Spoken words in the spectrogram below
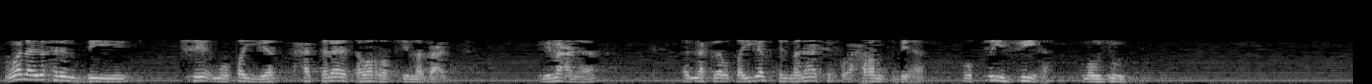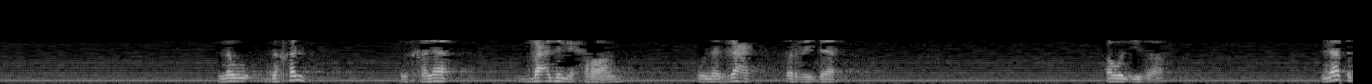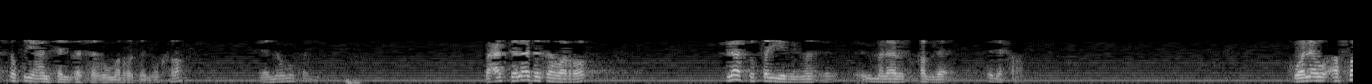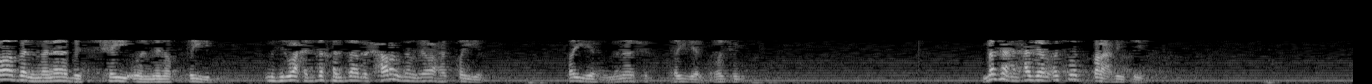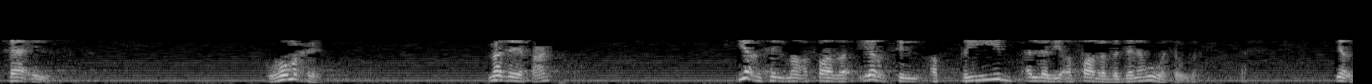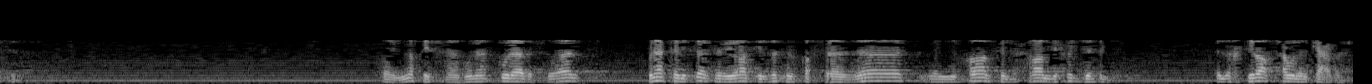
ولا يحرم بشيء مطيب حتى لا يتورط فيما بعد. بمعنى أنك لو طيبت المناشف وأحرمت بها والطيب فيها موجود. لو دخلت الخلاء بعد الإحرام ونزعت الرداء أو الإزار لا تستطيع أن تلبسه مرة أخرى لأنه مطيب. فحتى لا تتورط لا تطيب الملابس قبل الإحرام. ولو أصاب الملابس شيء من الطيب مثل واحد دخل باب الحرم قام جاء واحد طيب طيب المناشف طيب رجل. مسح الحجر الأسود طلع فيه طيب. سائل. وهو محرم. ماذا يفعل؟ يغسل ما أصاب يغسل الطيب الذي أصاب بدنه وثوبه. يغسل. طيب نقف ها هنا. كل هذا السؤال هناك نساء كبيرات يلبسن القفازات والنقاب في الإحرام بحجة الاختلاط حول الكعبة.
